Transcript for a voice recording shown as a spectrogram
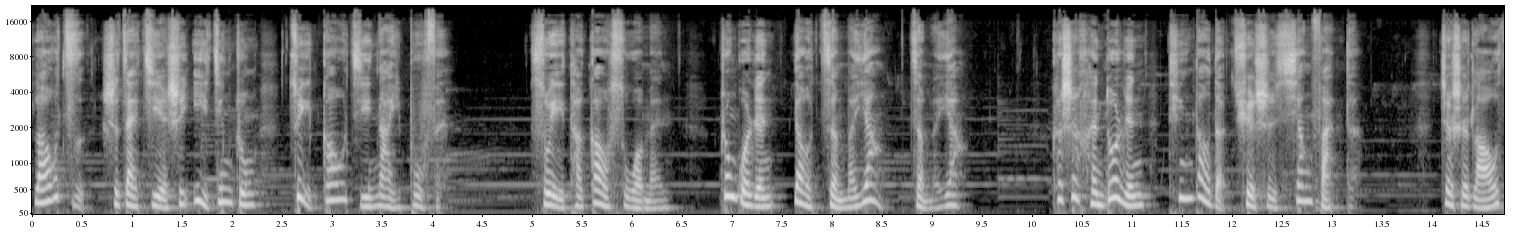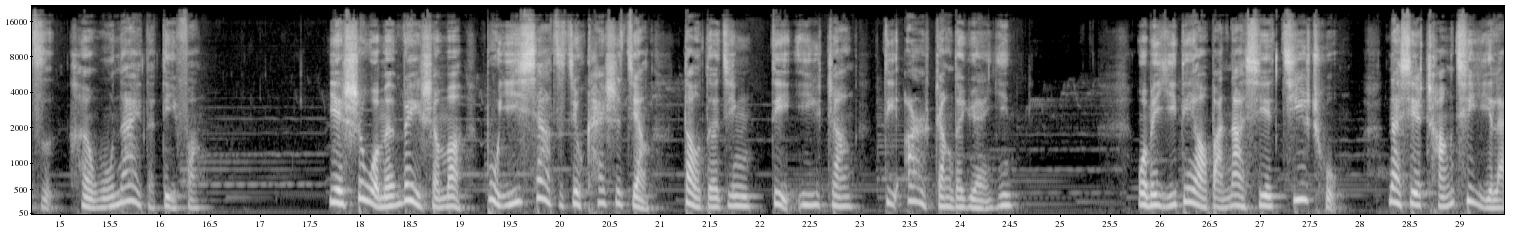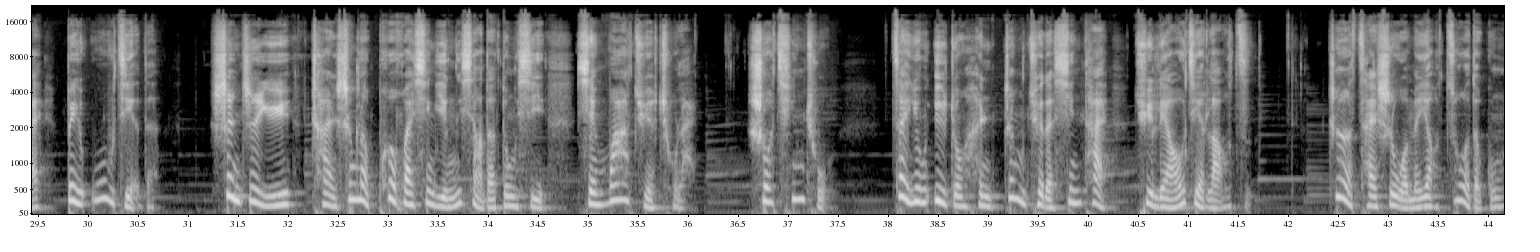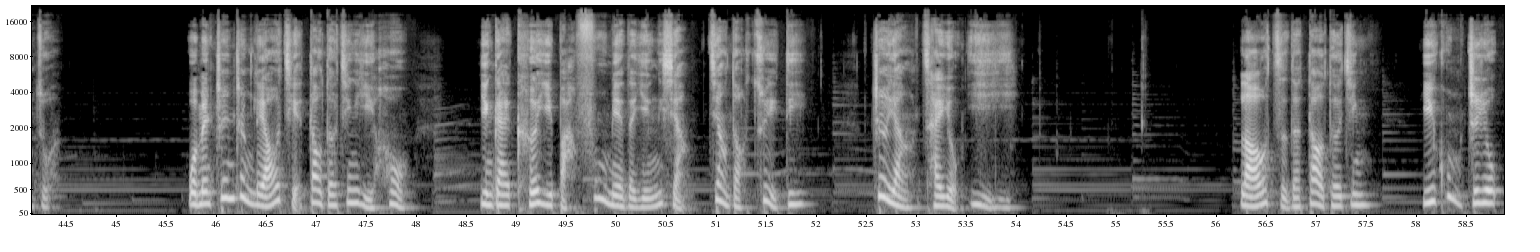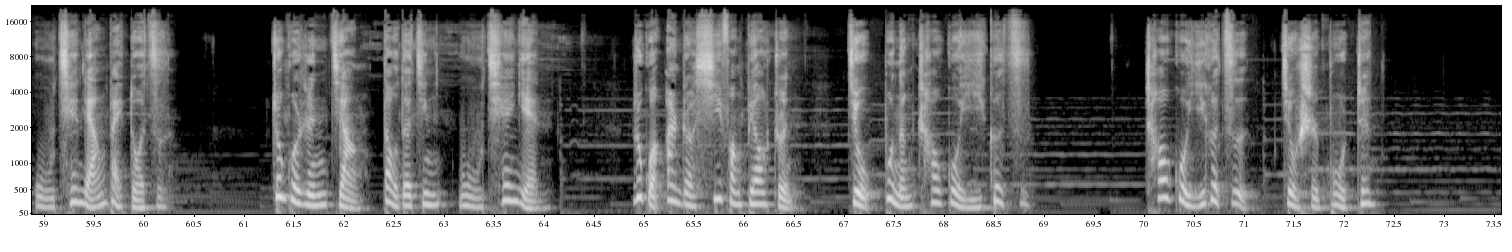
老子是在解释《易经》中最高级那一部分。所以他告诉我们，中国人要怎么样怎么样。可是很多人听到的却是相反的，这是老子很无奈的地方，也是我们为什么不一下子就开始讲《道德经》第一章、第二章的原因。我们一定要把那些基础、那些长期以来被误解的。甚至于产生了破坏性影响的东西，先挖掘出来，说清楚，再用一种很正确的心态去了解老子，这才是我们要做的工作。我们真正了解《道德经》以后，应该可以把负面的影响降到最低，这样才有意义。老子的《道德经》一共只有五千两百多字。中国人讲《道德经》五千言，如果按照西方标准，就不能超过一个字。超过一个字就是不真。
